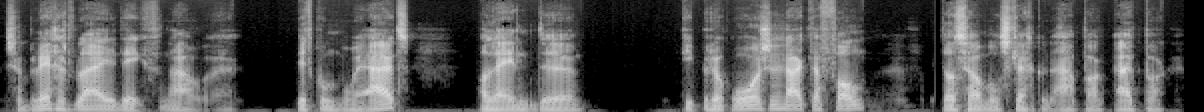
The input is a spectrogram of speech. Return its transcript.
zijn beleggers blij. Denken van nou, uh, dit komt mooi uit. Alleen de diepere oorzaak daarvan, dat zou wel slecht kunnen aanpakken, uitpakken.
